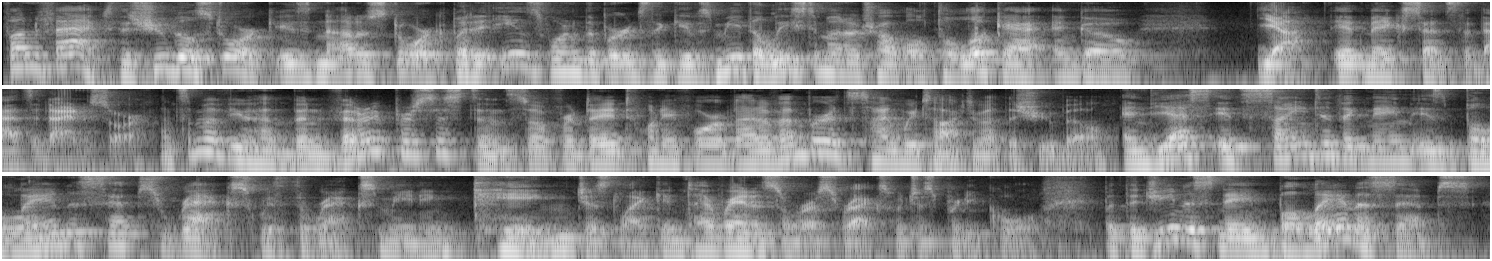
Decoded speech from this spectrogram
Fun fact, the shoebill stork is not a stork, but it is one of the birds that gives me the least amount of trouble to look at and go, yeah, it makes sense that that's a dinosaur. And some of you have been very persistent, so for day 24 of Dinovember, it's time we talked about the shoebill. And yes, its scientific name is Balaeniceps rex, with the rex meaning king, just like in Tyrannosaurus rex, which is pretty cool. But the genus name Balaeniceps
